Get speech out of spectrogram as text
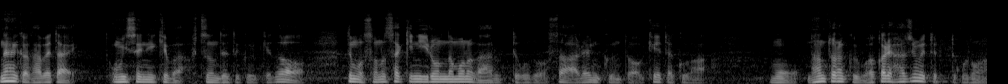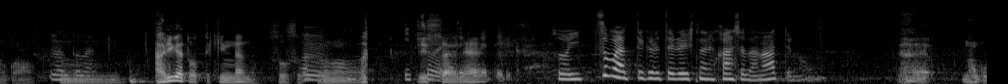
何か食べたい。お店に行けば普通に出てくるけどでもその先にいろんなものがあるってことをさ蓮くんと圭太君はもうなんとなく分かり始めてるってことなのかな。なんとなく。ありがとうって気になるの。そうそう、うん。うん、実際ねそういつもやってくれてる人に感謝だなっていうのを。えー、なんか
